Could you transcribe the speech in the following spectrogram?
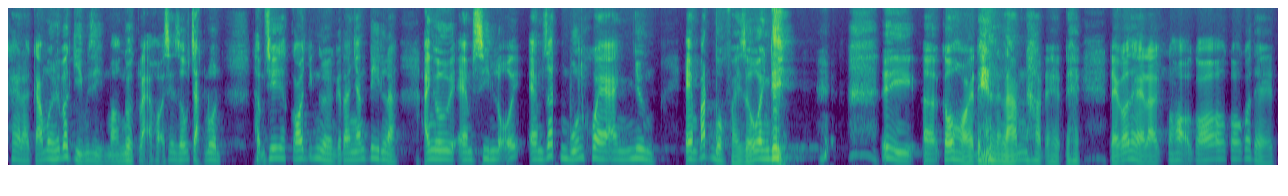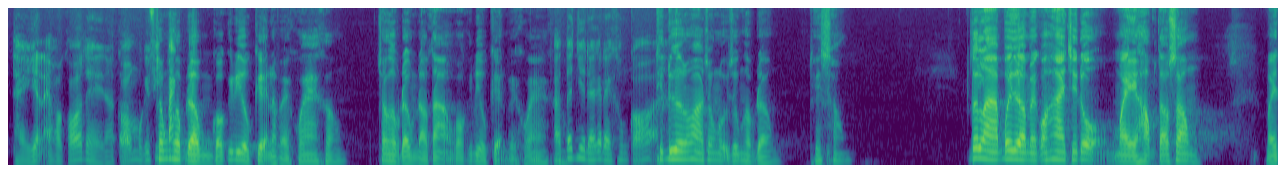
hay là cảm ơn hay bất kỳ cái gì mà ngược lại họ sẽ giấu chặt luôn. Thậm chí có những người người ta nhắn tin là anh ơi em xin lỗi em rất muốn khoe anh nhưng em bắt buộc phải giấu anh đi. Thế thì uh, câu hỏi đây là làm nào để để để có thể là họ có có có thể thể hiện lại hoặc có thể là có một cái trong feedback? hợp đồng có cái điều kiện là phải khoe không? Trong hợp đồng đào tạo có cái điều kiện phải khoe à, không? tất nhiên đấy cái này không có thì đưa nó vào trong nội dung hợp đồng thế xong tức là bây giờ mày có hai chế độ mày học tao xong mày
